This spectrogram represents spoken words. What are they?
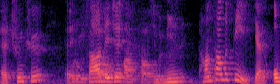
E, çünkü e, sadece hantallık. Şimdi biz hantallık değil. Yani o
